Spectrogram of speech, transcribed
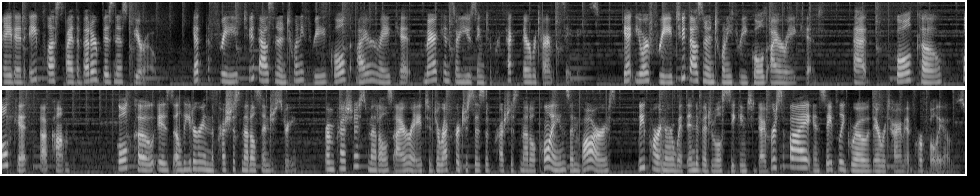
Rated A plus by the Better Business Bureau. Get the free 2023 Gold IRA kit Americans are using to protect their retirement savings. Get your free 2023 Gold IRA kit at goldco.goldkit.com. Goldco is a leader in the precious metals industry. From precious metals IRA to direct purchases of precious metal coins and bars, we partner with individuals seeking to diversify and safely grow their retirement portfolios.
